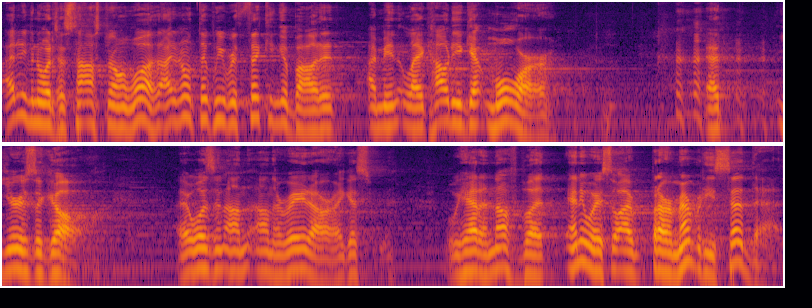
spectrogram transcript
I didn't even know what testosterone was. I don't think we were thinking about it. I mean, like, how do you get more at years ago? It wasn't on, on the radar. I guess we had enough. But anyway, so I, but I remembered he said that.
